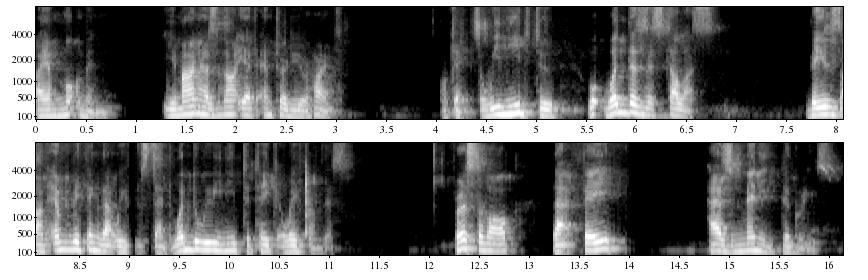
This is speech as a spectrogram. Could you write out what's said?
I am mu'min. Iman has not yet entered your heart. Okay, so we need to, what does this tell us? Based on everything that we've said, what do we need to take away from this? First of all, that faith has many degrees.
